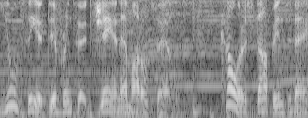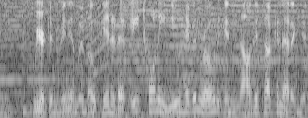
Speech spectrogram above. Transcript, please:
You'll see a difference at J&M Auto Sales. Call or stop in today. We are conveniently located at 820 New Haven Road in Naugatuck, Connecticut.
